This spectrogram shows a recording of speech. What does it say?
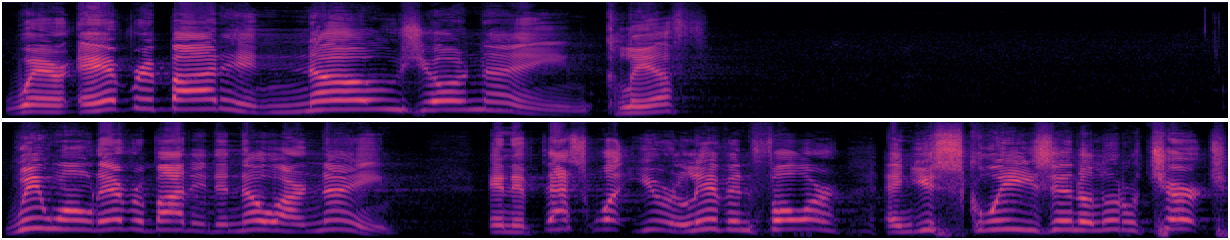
Where everybody knows your name, Cliff. We want everybody to know our name. And if that's what you're living for and you squeeze in a little church,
